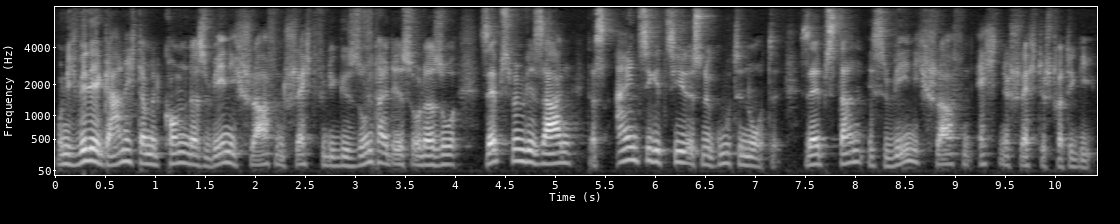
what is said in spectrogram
Und ich will hier gar nicht damit kommen, dass wenig Schlafen schlecht für die Gesundheit ist oder so. Selbst wenn wir sagen, das einzige Ziel ist eine gute Note, selbst dann ist wenig Schlafen echt eine schlechte Strategie.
